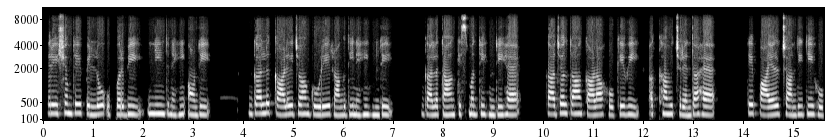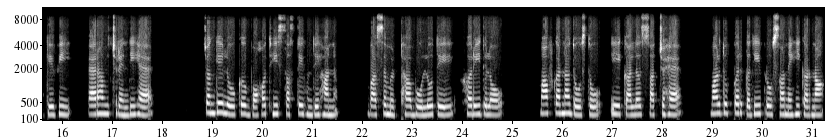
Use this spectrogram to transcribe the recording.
ਰੇਸ਼ਮ ਦੇ ਪਿੱਲੋ ਉੱਪਰ ਵੀ ਨੀਂਦ ਨਹੀਂ ਆਉਂਦੀ। ਗੱਲ ਕਾਲੇ ਜਾਂ ਗੋਰੇ ਰੰਗ ਦੀ ਨਹੀਂ ਹੁੰਦੀ। ਗੱਲ ਤਾਂ ਕਿਸਮਤ ਦੀ ਹੁੰਦੀ ਹੈ। ਕਾਜਲ ਤਾਂ ਕਾਲਾ ਹੋ ਕੇ ਵੀ ਅੱਖਾਂ ਵਿੱਚ ਰਹਿੰਦਾ ਹੈ ਤੇ ਪਾਇਲ ਚਾਂਦੀ ਦੀ ਹੋ ਕੇ ਵੀ ਪੈਰਾਂ ਵਿੱਚ ਰਹਿੰਦੀ ਹੈ। ਚੰਗੇ ਲੋਕ ਬਹੁਤ ਹੀ ਸਸਤੇ ਹੁੰਦੇ ਹਨ। ਬਸ ਮਿੱਠਾ ਬੋਲੋ ਤੇ ਖਰੀਦ ਲਓ। ਮਾਫ ਕਰਨਾ ਦੋਸਤੋ, ਇਹ ਗੱਲ ਸੱਚ ਹੈ। ਮਰਦ ਉੱਪਰ ਕਦੀ ਭਰੋਸਾ ਨਹੀਂ ਕਰਨਾ,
